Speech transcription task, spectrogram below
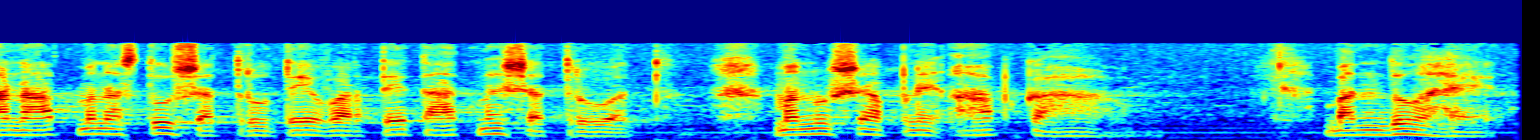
अनात्मनस्तु शत्रुते वर्ते तात्म शत्रुवत मनुष्य अपने आप का बंधु है।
